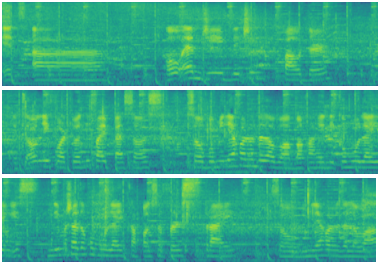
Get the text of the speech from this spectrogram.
it's a OMG bleaching powder. It's only for 25 pesos. So, bumili ako ng dalawa. Baka hindi kumulay yung is... Hindi masyado kumulay kapag sa first try. So, bumili ako ng dalawa.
